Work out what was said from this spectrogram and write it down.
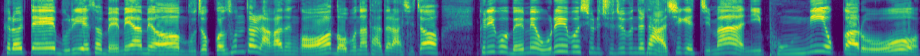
그럴 때 무리해서 매매하면 무조건 손절 나가는 거 너무나 다들 아시죠? 그리고 매매 오래 우리 주주분들 다 아시겠지만, 이 복리 효과로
